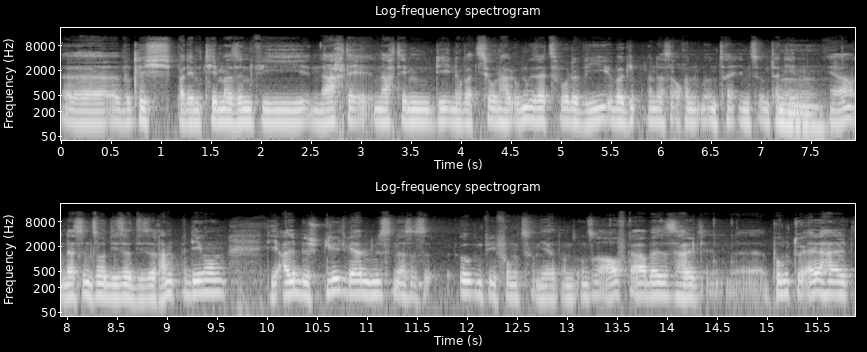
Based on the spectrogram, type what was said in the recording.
äh, wirklich bei dem Thema sind, wie nach der, nachdem die Innovation halt umgesetzt wurde, wie übergibt man das auch in, unter, ins Unternehmen. Ja, und das sind so diese, diese Randbedingungen, die alle bespielt werden müssen, dass es irgendwie funktioniert. Und unsere Aufgabe ist halt äh, punktuell halt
